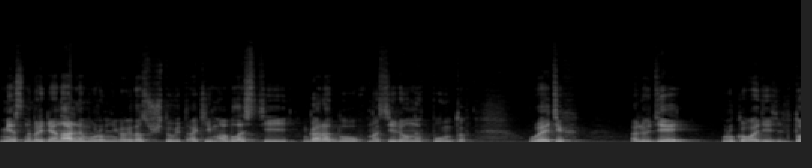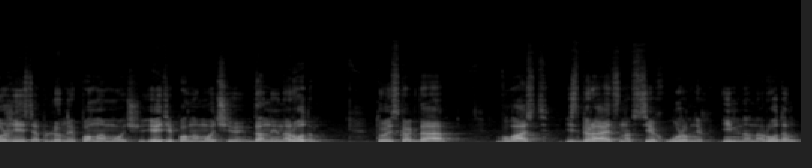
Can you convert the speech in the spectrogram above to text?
местном региональном уровне, когда существует аким областей, городов, населенных пунктов. У этих людей, руководителей, тоже есть определенные полномочия. И эти полномочия даны народом. То есть, когда власть избирается на всех уровнях именно народом,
